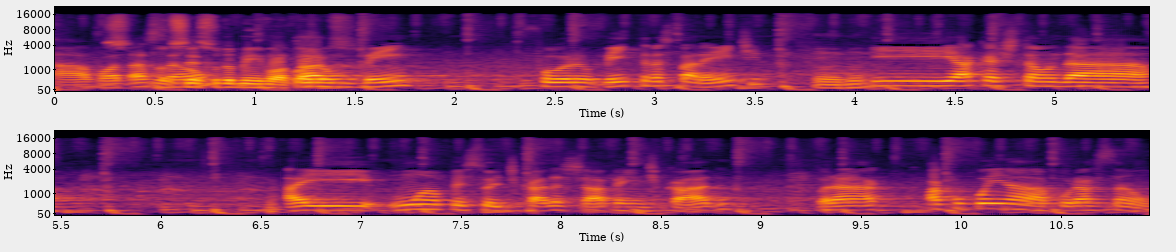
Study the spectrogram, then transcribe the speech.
a votação. Vocês foram bem votados? Foram bem, foram bem transparentes. E a questão da... Aí uma pessoa de cada chapa é indicada para acompanhar a apuração.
